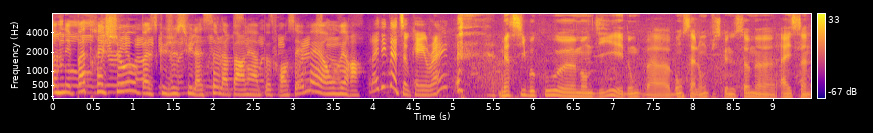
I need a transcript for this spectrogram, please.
On n'est pas très chaud parce que je because suis la seule à parler un peu français, speak mais French, on verra. But I think that's okay, right? Merci beaucoup euh, Mandy et donc bah, bon salon puisque nous sommes euh, à Essen.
